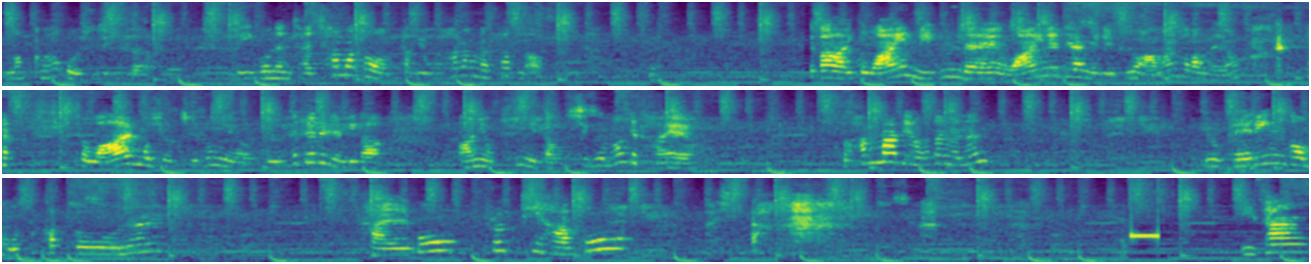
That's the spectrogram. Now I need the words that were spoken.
그만큼 하고 올 수도 있어요. 근데 이번엔 잘 참아서 딱 이거 하나만 사고 나왔습니다. 제가 이거 와인 리뷰인데 와인에 대한 얘기 별로 안 한 것 같네요. 저 와알못이요 죄송해요. 그 해드릴 얘기가 많이 없습니다. 지금 한 게 다예요. 그 한마디로 하자면은 이 베링거 모스카토는 달고 프루티하고 맛있다. 이상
